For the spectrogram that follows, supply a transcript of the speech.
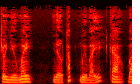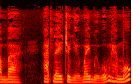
trời nhiều mây, nhiệt độ thấp 17, cao 33. Adelaide trời nhiều mây 14, 21.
